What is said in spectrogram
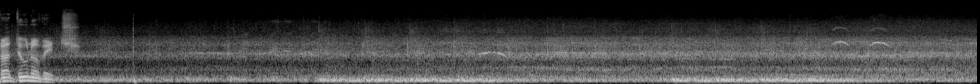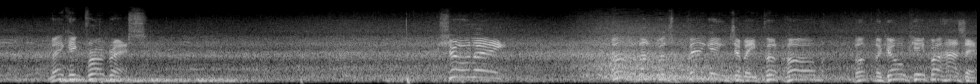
Radunovic. Making progress. Surely! Oh, that was begging to be put home, but the goalkeeper has it.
